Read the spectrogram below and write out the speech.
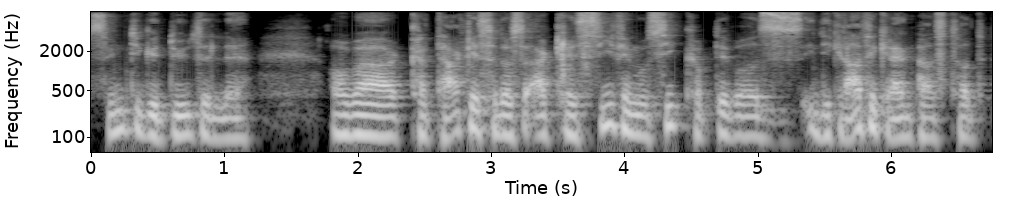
sündige Düdele. Aber Katakis hat also aggressive Musik gehabt, die was in die Grafik reinpasst hat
